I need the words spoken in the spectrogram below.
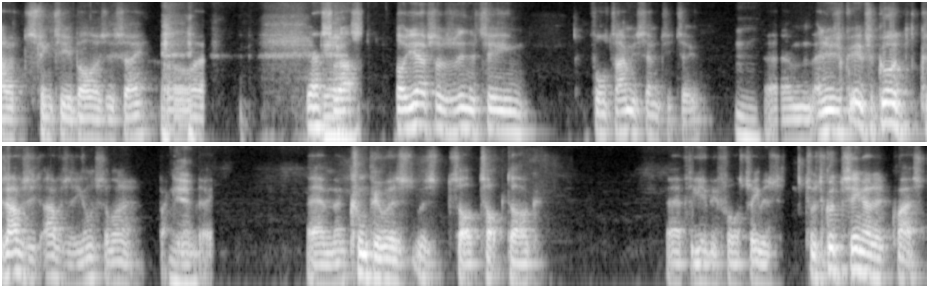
arrow string to your bow, as they say. So, uh, yeah, so that's so yeah. So I was in the team full time in '72. Mm. Um, and it was, it was good because I was I was a youngster wasn't I, back Yeah. in the day. Um, and Crumpy was was sort of top dog uh, for the year before, so he was. So it was a good team. I had a quite a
